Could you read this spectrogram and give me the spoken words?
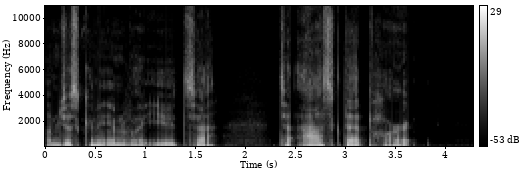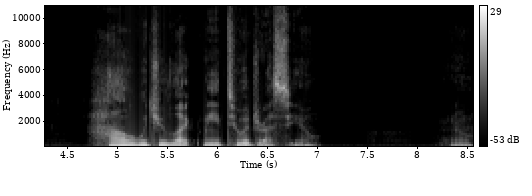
I'm just going to invite you to, to ask that part how would you like me to address you? You know,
